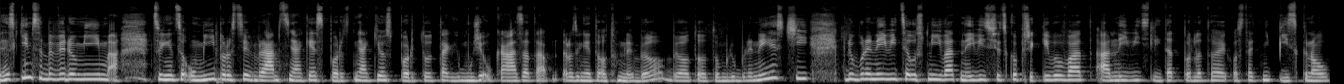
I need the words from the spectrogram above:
hezkým sebevědomím a co něco umí prostě v rámci nějaké sport, nějakého sportu, tak může ukázat. A rozhodně to o tom nebylo. Bylo to o tom, kdo bude nejhezčí, kdo bude nejvíce usmívat, nejvíc všecko přikivovat a nejvíc lítat podle toho, jak ostatní písknou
